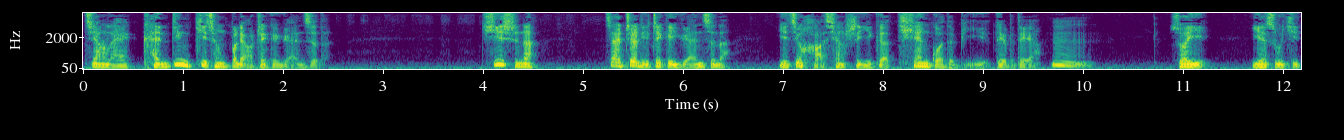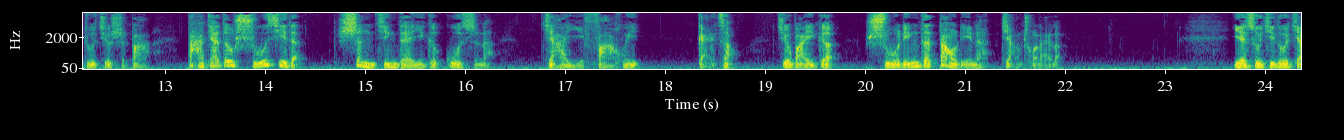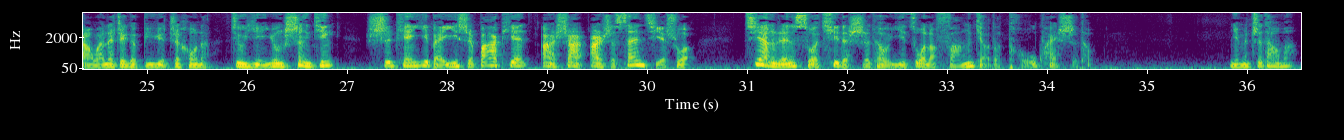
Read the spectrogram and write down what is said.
将来肯定继承不了这个园子的。其实呢。在这里，这个园子呢，也就好像是一个天国的比喻，对不对啊？嗯。所以，耶稣基督就是把大家都熟悉的圣经的一个故事呢，加以发挥、改造，就把一个属灵的道理呢讲出来了。耶稣基督讲完了这个比喻之后呢，就引用圣经诗篇一百一十八篇二十二、二十三节说：“匠人所砌的石头，已做了房角的头块石头。”你们知道吗？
